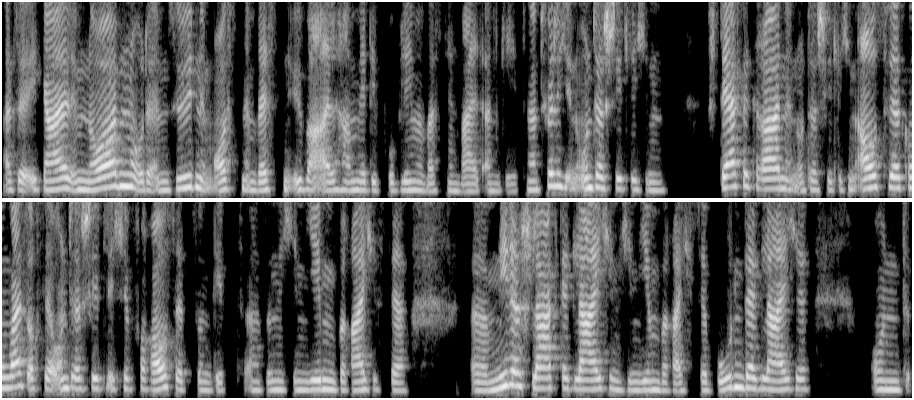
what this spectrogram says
Also egal im Norden oder im Süden, im Osten, im Westen, überall haben wir die Probleme, was den Wald angeht. Natürlich in unterschiedlichen Stärkegraden, in unterschiedlichen Auswirkungen, weil es auch sehr unterschiedliche Voraussetzungen gibt. Also nicht in jedem Bereich ist der äh, Niederschlag der gleiche, nicht in jedem Bereich ist der Boden der gleiche. Und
